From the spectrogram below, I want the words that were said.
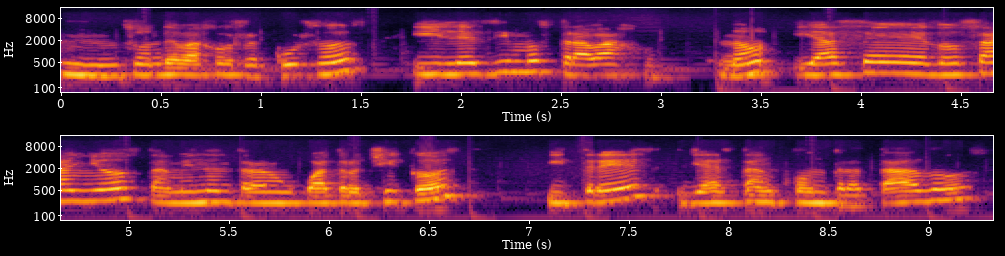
mm, son de bajos recursos y les dimos trabajo, ¿no? Y hace dos años también entraron cuatro chicos y tres ya están contratados,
